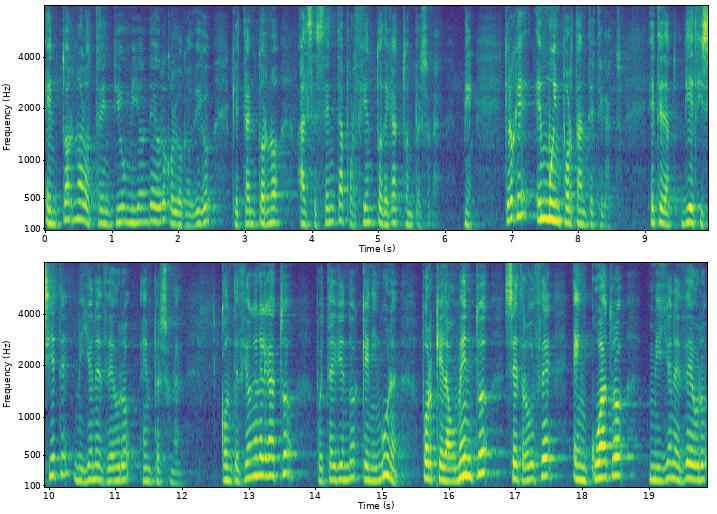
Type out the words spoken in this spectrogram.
en torno a los 31 millones de euros, con lo que os digo que está en torno al 60% de gasto en personal. Bien, creo que es muy importante este gasto, este dato, 17 millones de euros en personal. Contención en el gasto, pues estáis viendo que ninguna, porque el aumento se traduce en 4 millones de euros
